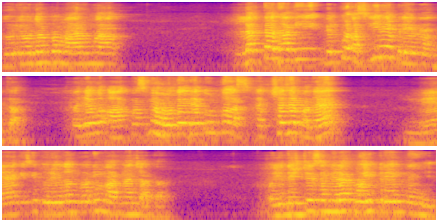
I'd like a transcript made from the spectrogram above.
दुर्योधन को मारूँगा। लगता था कि बिल्कुल असली में प्रेम है इनका। पर जब वो आपस में होते थे तो उनको अच्छे से पता है, मैं किसी दुर्योधन को नहीं मारना चाहता। और युधिष्ठिर से मेरा कोई प्रेम नहीं है।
